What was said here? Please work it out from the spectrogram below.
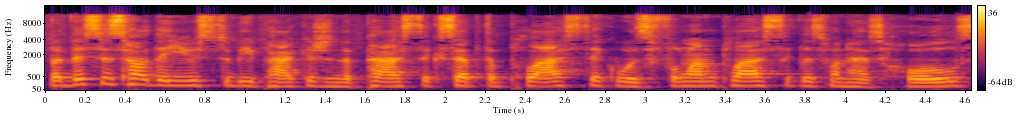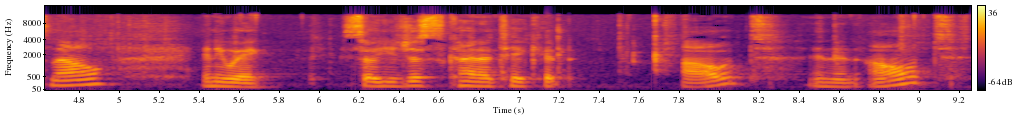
But this is how they used to be packaged in the past, except the plastic was full on plastic. This one has holes now. Anyway, so you just kind of take it out in and out.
